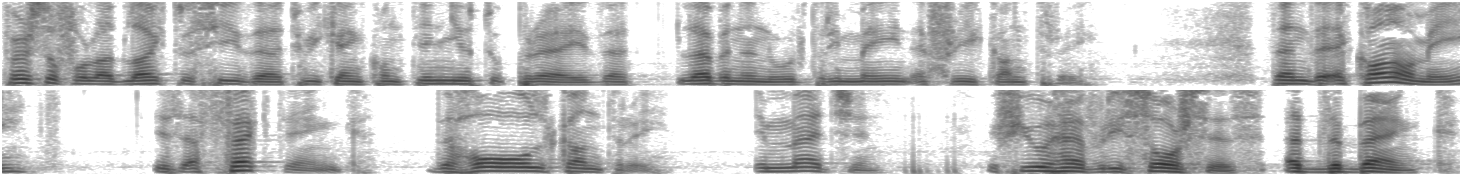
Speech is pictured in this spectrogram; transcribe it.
First of all, I'd like to see that we can continue to pray that Lebanon would remain a free country. Then the economy is affecting the whole country. Imagine if you have resources at the bank,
